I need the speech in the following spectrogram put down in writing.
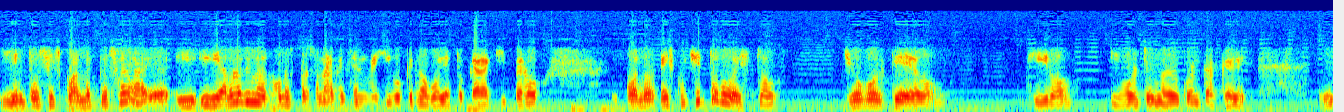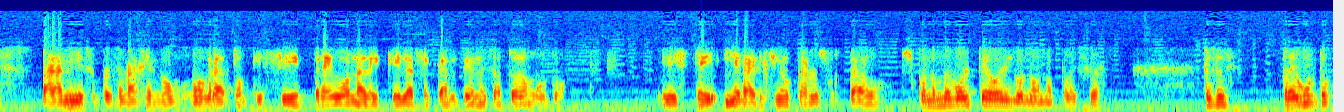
Y entonces cuando empezó a, y, y habló de unos, algunos personajes en México que no voy a tocar aquí, pero cuando escuché todo esto, yo volteo, giro y volteo y me doy cuenta que es, para mí es un personaje no, no grato que se pregona de que él hace campeones a todo mundo. Este, y era el señor Carlos Hurtado. Cuando me volteo digo, no, no puede ser. Entonces, pregunto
